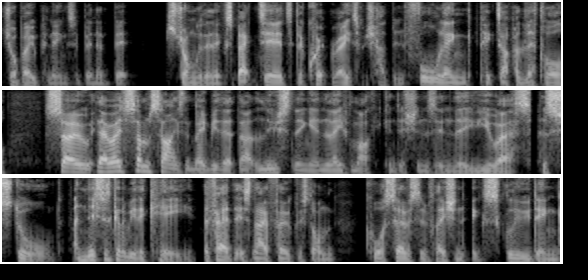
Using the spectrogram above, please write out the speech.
job openings have been a bit stronger than expected. The quit rates, which had been falling, picked up a little. So there are some signs that maybe that, that loosening in labour market conditions in the US has stalled. And this is going to be the key. The Fed is now focused on core service inflation, excluding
